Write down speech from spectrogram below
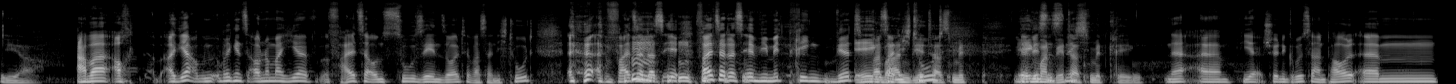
ja. Aber auch, ja, übrigens auch nochmal hier, falls er uns zusehen sollte, was er nicht tut, falls, er das, falls er das irgendwie mitkriegen wird, irgendwann was er nicht wird tut. Das mit, irgendwann wird nicht. das mitkriegen. Ne, äh, hier, schöne Grüße an Paul. Ähm,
